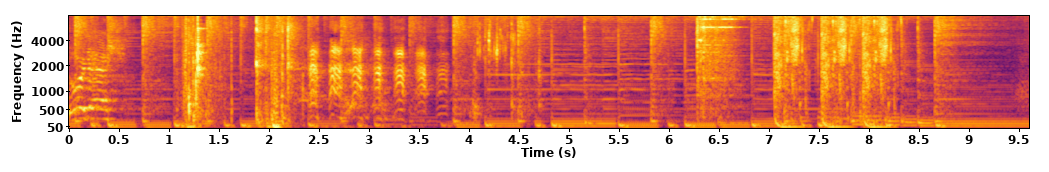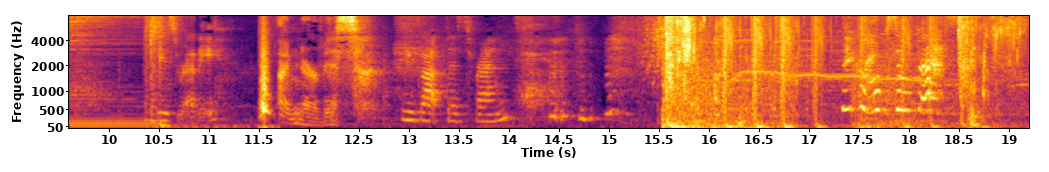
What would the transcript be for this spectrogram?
DoorDash. He's ready. I'm nervous. You got this, friend. They grow up so fast.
